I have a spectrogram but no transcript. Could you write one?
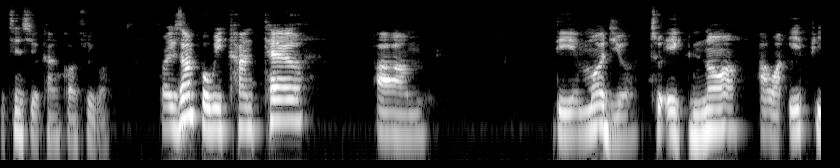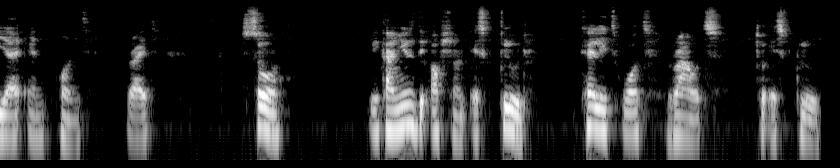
the things you can configure. For example, we can tell um, the module to ignore our API endpoint, right? So we can use the option exclude, tell it what routes to exclude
